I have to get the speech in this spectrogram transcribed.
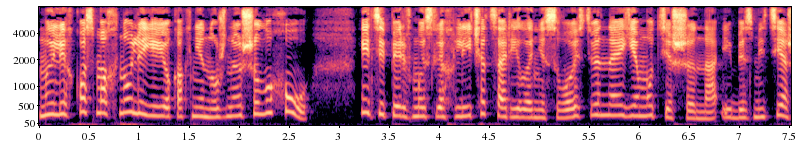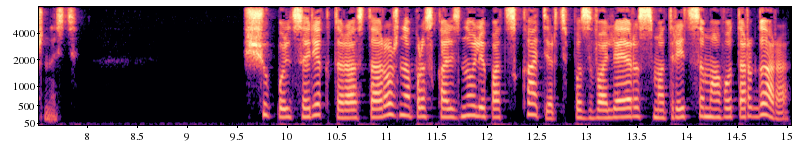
Мы легко смахнули ее, как ненужную шелуху. И теперь в мыслях Лича царила несвойственная ему тишина и безмятежность. Щупальца ректора осторожно проскользнули под скатерть, позволяя рассмотреть самого Таргара.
